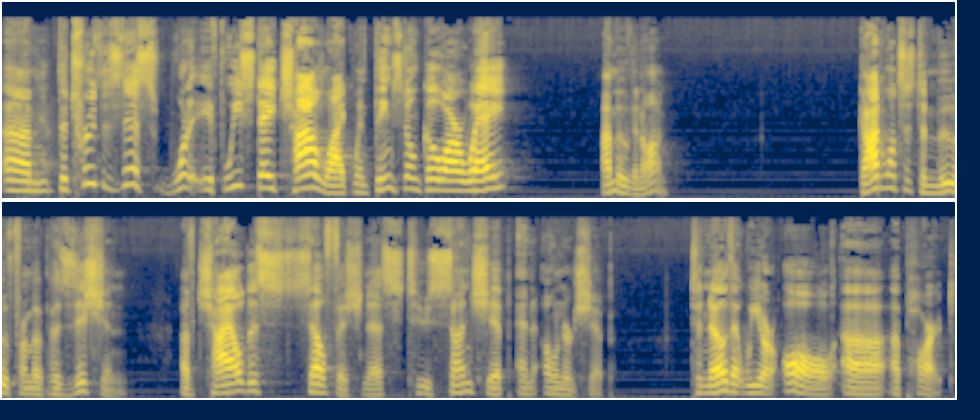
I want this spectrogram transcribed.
um, the truth is this one, if we stay childlike when things don't go our way, I'm moving on. God wants us to move from a position of childish selfishness to sonship and ownership, to know that we are all uh, a part.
